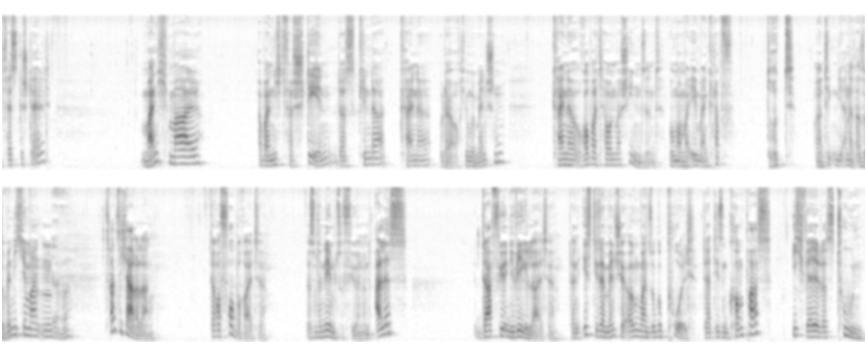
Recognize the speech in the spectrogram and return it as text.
festgestellt, manchmal aber nicht verstehen, dass Kinder keine oder auch junge Menschen keine Roboter und Maschinen sind, wo man mal eben einen Knopf drückt und dann ticken die anders. Also wenn ich jemanden ja. 20 Jahre lang darauf vorbereite, das Unternehmen zu führen und alles dafür in die Wege leite, dann ist dieser Mensch ja irgendwann so gepolt. Der hat diesen Kompass, ich werde das tun.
